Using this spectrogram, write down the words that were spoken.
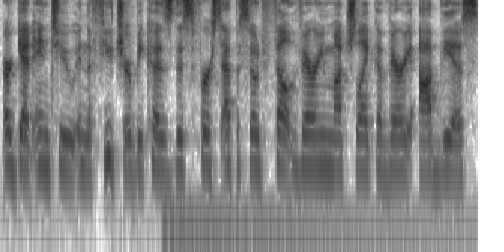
or get into in the future because this first episode felt very much like a very obvious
